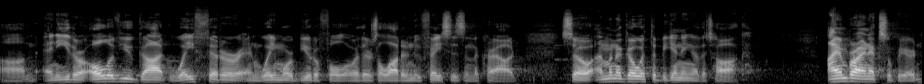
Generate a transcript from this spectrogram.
Um, and either all of you got way fitter and way more beautiful, or there's a lot of new faces in the crowd. So I'm going to go with the beginning of the talk. I am Brian Exelbierd,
